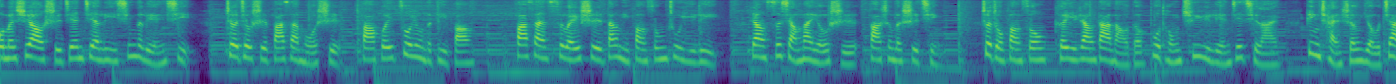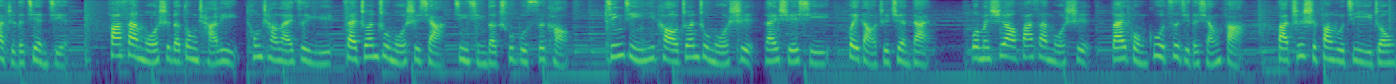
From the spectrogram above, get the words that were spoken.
我们需要时间建立新的联系，这就是发散模式发挥作用的地方。发散思维是当你放松注意力，让思想漫游时发生的事情。这种放松可以让大脑的不同区域连接起来，并产生有价值的见解。发散模式的洞察力通常来自于在专注模式下进行的初步思考。仅仅依靠专注模式来学习会导致倦怠。我们需要发散模式来巩固自己的想法，把知识放入记忆中，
